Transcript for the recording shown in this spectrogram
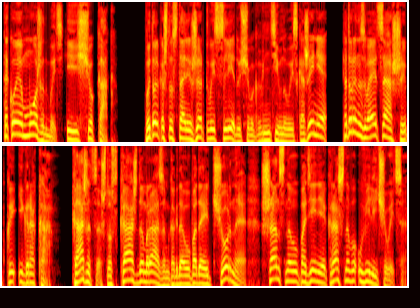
такое может быть, и еще как. Вы только что стали жертвой следующего когнитивного искажения, которое называется ошибкой игрока. Кажется, что с каждым разом, когда выпадает черное, шанс на выпадение красного увеличивается.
